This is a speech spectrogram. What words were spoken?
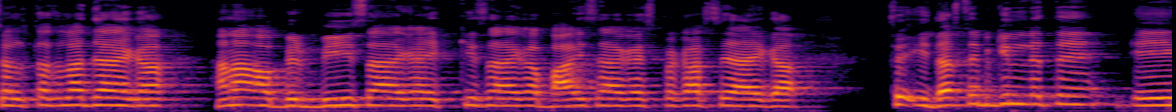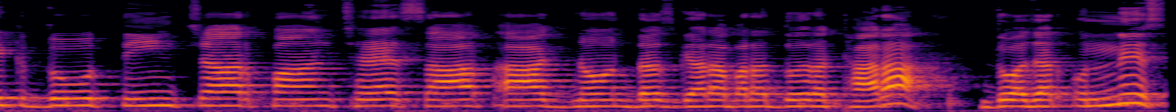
चलता चला जाएगा। है ना, और फिर बीस आएगा, इक्कीस आएगा, बाईस आएगा, इस प्रकार से आएगा। तो इधर से भी गिन लेते हैं। एक, दो, तीन, चार, पाँच छः सात, आठ, नौ, दस, ग्यारह, बारह, दो हज़ार अठारह, दो हज़ार उन्नीस,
